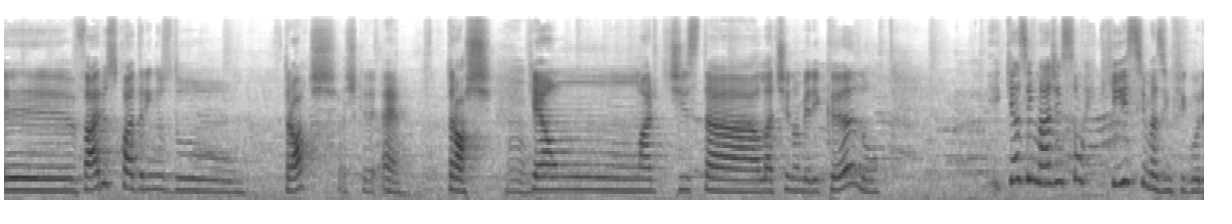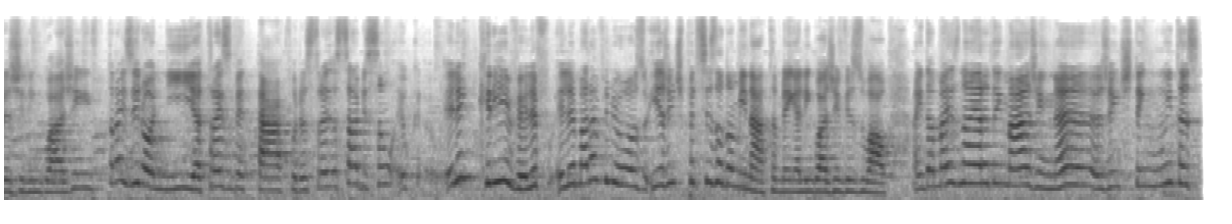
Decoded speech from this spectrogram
é, vários quadrinhos do Trot, acho que é. Troche, hum. que é um artista latino-americano e que as imagens são riquíssimas em figuras de linguagem, traz ironia, traz metáforas, traz, sabe, são, eu, ele é incrível, ele é, ele é maravilhoso e a gente precisa dominar também a linguagem visual, ainda mais na era da imagem, né? A gente tem muitas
